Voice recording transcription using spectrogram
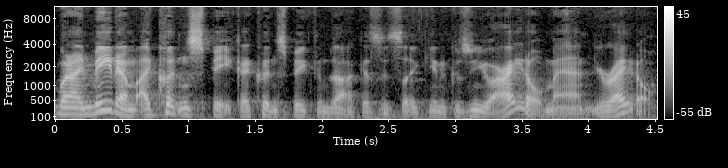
when I meet him, I couldn't speak. I couldn't speak to him, Dok, because it's like, you know, because you're idol, man. You're idol.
